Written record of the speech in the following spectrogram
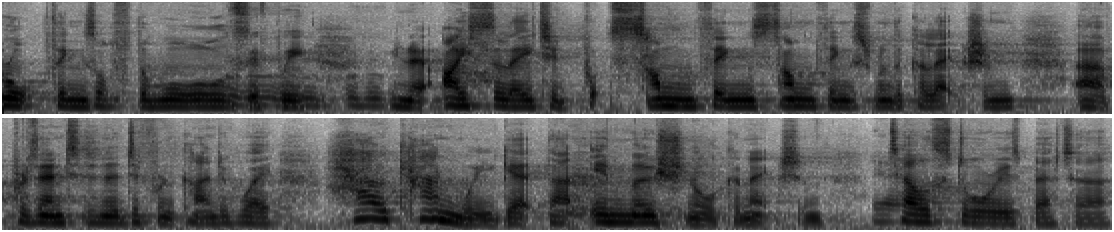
brought things off the walls, mm -hmm, if we mm -hmm. you know, isolated, put some things, some things from the collection, uh, presented in a different kind of way. How can we get that emotional connection, yeah. tell stories better,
